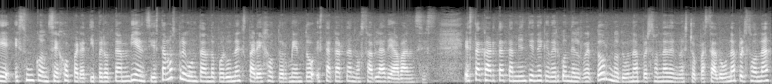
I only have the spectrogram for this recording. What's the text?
eh, es un consejo para ti, pero también si estamos preguntando por una expareja o tormento, esta carta nos habla de avances. Esta carta también tiene que ver con el retorno de una persona de nuestro pasado, una persona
